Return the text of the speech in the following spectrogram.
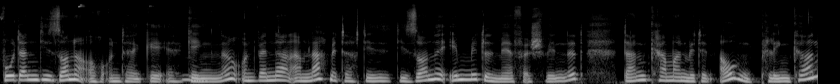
wo dann die Sonne auch unterging. Mhm. Ne? Und wenn dann am Nachmittag die, die Sonne im Mittelmeer verschwindet, dann kann man mit den Augen plinkern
